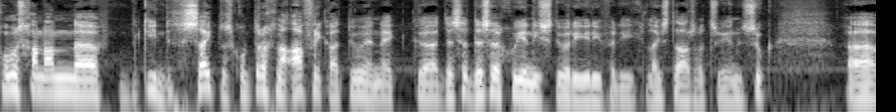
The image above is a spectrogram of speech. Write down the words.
Kom ons gaan dan 'n uh, bietjie suid, ons kom terug na Afrika toe en ek uh, dis 'n dis 'n goeie nuus storie hierdie vir die luisteraars wat so een soek. Uh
